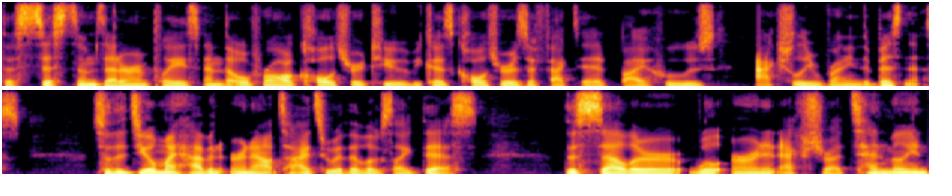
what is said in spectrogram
the systems that are in place, and the overall culture too, because culture is affected by who's actually running the business. So the deal might have an earnout tied to it that looks like this. The seller will earn an extra $10 million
